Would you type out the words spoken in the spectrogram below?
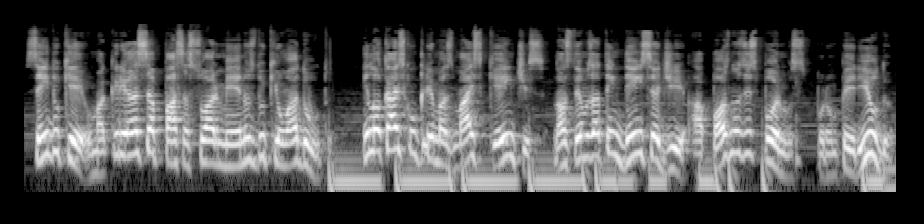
sendo que uma criança passa a suar menos do que um adulto. Em locais com climas mais quentes, nós temos a tendência de, após nos expormos por um período,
